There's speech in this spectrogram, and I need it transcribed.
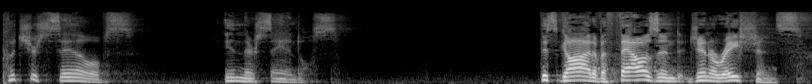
Put yourselves in their sandals. This God of a thousand generations,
